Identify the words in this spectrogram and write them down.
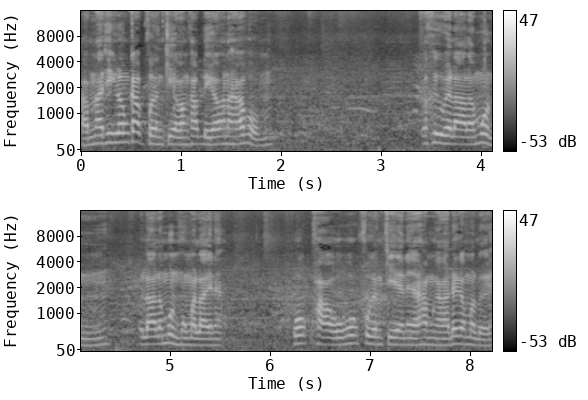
ทำหน้าที่ร่วมกับเฟืองเกียร์บังคับเลี้ยวนะครับผม ก็คือเวลาเราหมุนเวลาเราหมุนพวงมาลัยเนี่ยพวกเพลาพวกเฟืองเกียร์เนี่ยทำงานด้วยกันมดเลย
